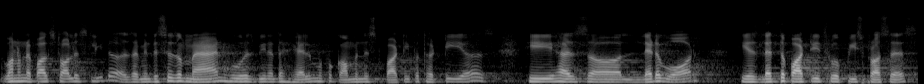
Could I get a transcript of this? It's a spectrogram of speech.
one of Nepal's tallest leaders. I mean, this is a man who has been at the helm of a communist party for 30 years. He has uh, led a war. He has led the party through a peace process.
